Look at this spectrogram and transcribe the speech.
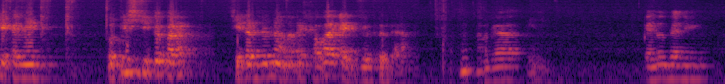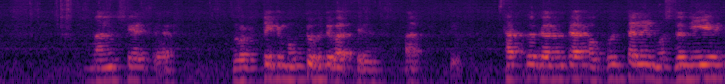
সেখানে প্রতিষ্ঠিত করা, সেটার জন্য আমাদের সবাই একজোট হতে হবে। আমরা কেন জানি মানুষের রোগ থেকে মুক্ত হতে পারছে না। ছাত্র জনতার অভ্যুত্থানের মধ্য দিয়ে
